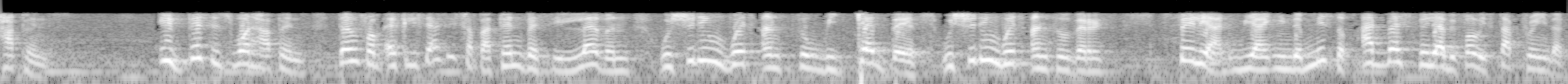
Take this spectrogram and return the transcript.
happens. If this is what happens, then from Ecclesiastes chapter 10, verse 11, we shouldn't wait until we get there. We shouldn't wait until there is failure. We are in the midst of adverse failure before we start praying that,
